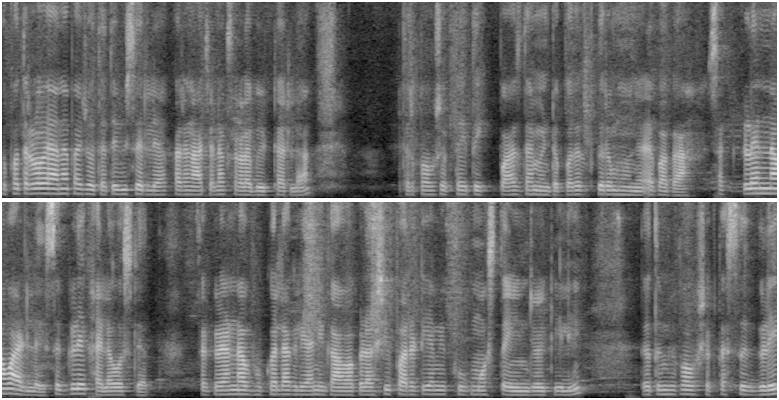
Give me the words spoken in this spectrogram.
तर पत्रावळ्या आणायला पाहिजे होत्या ते विसरल्या. कारण अचानक सगळा बेट ठरला. तर पाहू शकता इथे एक पाच दहा मिनटं परत गरम होऊन आहे. बघा सगळ्यांना वाढलं आहे सगळे खायला बसल्यात. सगळ्यांना भूक लागली आणि गावाकडं अशी पार्टी आम्ही खूप मस्त एन्जॉय केली. तर तुम्ही पाहू शकता सगळे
